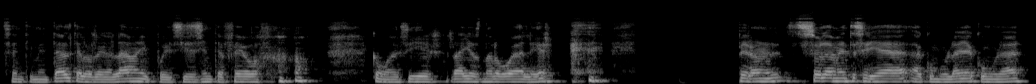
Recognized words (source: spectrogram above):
sentimental, te lo regalaban y pues sí se siente feo como decir, rayos, no lo voy a leer. Pero solamente sería acumular y acumular,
